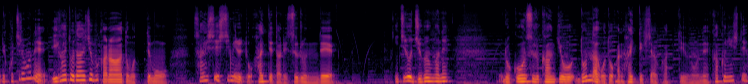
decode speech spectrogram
で、こちらはね、意外と大丈夫かなと思っても、再生してみると入ってたりするんで、一度自分がね、録音する環境、どんな音が、ね、入ってきちゃうかっていうのをね、確認して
